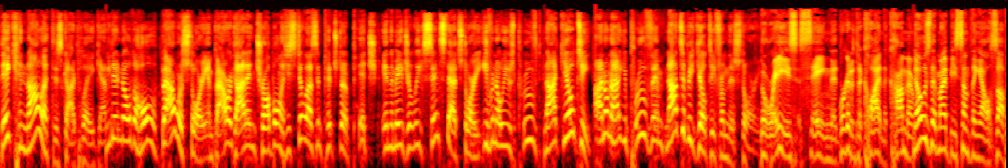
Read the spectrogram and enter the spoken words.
they cannot let this guy play again. We didn't know the whole Bauer story, and Bauer got in trouble, and he still hasn't pitched a pitch in the major league since that story, even though he was proved not guilty. I don't know how you prove them not to be guilty from this story. The Rays saying that we're going to decline the comment knows there might be something else up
